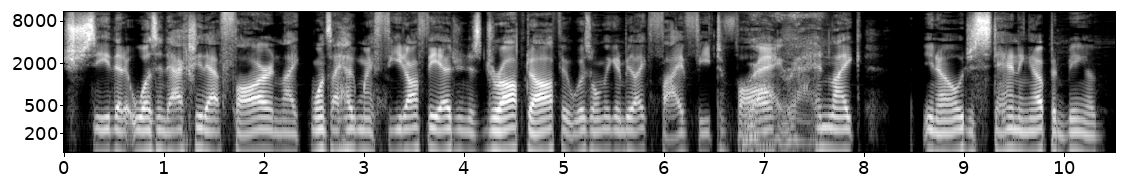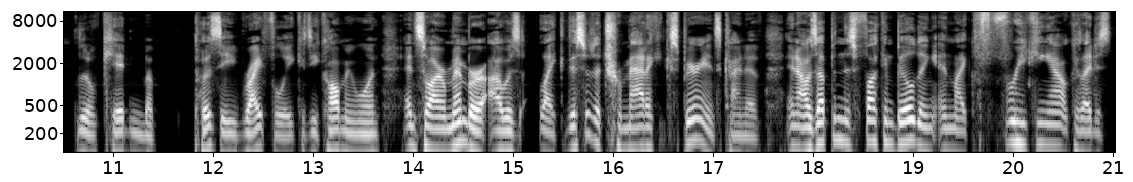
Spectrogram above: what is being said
see that it wasn't actually that far. And like once I hugged my feet off the edge and just dropped off, it was only going to be like five feet to fall. Right, right. And like you know, just standing up and being a little kid and a pussy, rightfully, because he called me one. And so I remember I was like, this was a traumatic experience, kind of. And I was up in this fucking building and like freaking out because I just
